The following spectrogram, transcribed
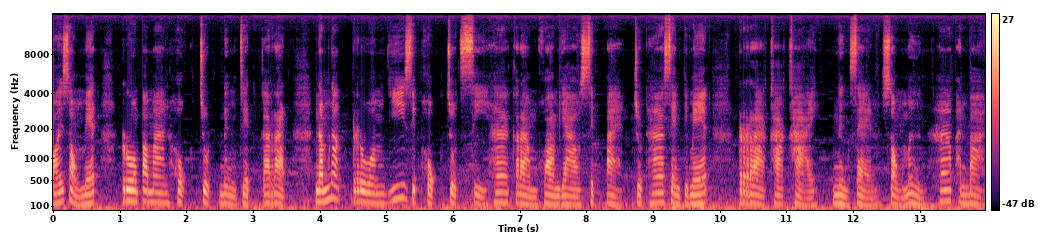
102 เม็ดรวมประมาณ 6.17 กรัตน้ำหนักรวม 26.45 กรัม ความยาว 18.5 เซนติเมตร ราคาขาย 125,000 บาท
